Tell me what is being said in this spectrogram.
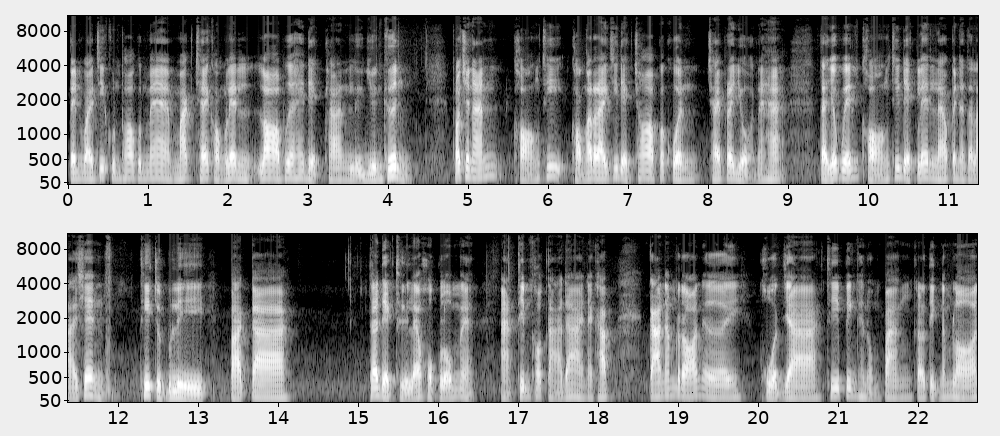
เป็นวัยที่คุณพ่อคุณแม่มักใช้ของเล่นล่อเพื่อให้เด็กคลานหรือยืนขึ้น เพราะฉะนั้นของที่ของอะไรที่เด็กชอบก็ควรใช้ประโยชน์นะฮะ แต่ยกเว้นของที่เด็กเล่นแล้วเป็นอันตรายเช่น ที่จุดบุหรี่ ปากกา ถ้าเด็กถือแล้วหกล้มเนี่ยอาจทิ่มเข้าตาได้นะครับ การน้ำร้อนเอ่ยขวดยาที่ปิ้งขนมปัง กระติกน้ำร้อน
